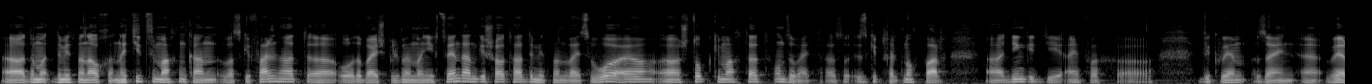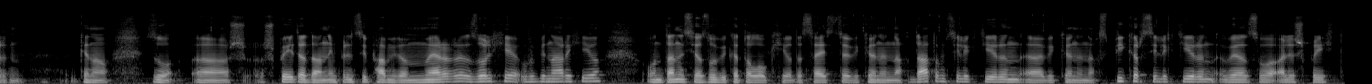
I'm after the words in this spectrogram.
damit man auch Notizen machen kann, was gefallen hat äh, oder Beispiel, wenn man nicht zu Ende angeschaut hat, damit man weiß, wo er äh, Stopp gemacht hat und so weiter. Also es gibt halt noch ein paar Dinge, die einfach bequem sein werden. Genau. So, äh, später dann im Prinzip haben wir mehrere solche Webinare hier Und dann ist ja so wie Katalog hier. Das heißt, wir können nach Datum selektieren, wir können nach Speaker selektieren, wer so alles spricht.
